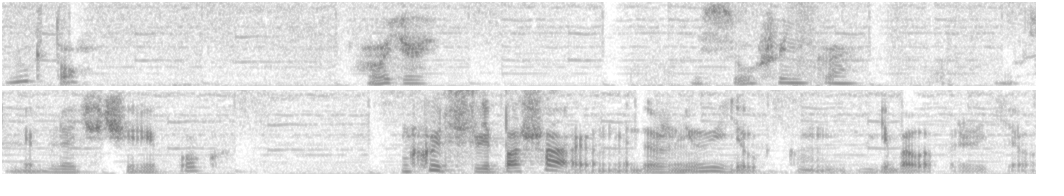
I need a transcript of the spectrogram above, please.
Никто. Ой-ой. И сушенька. тебе, блядь, в черепок. Ну, какой-то слепошарый, он меня даже не увидел, как ему ебало прилетело.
